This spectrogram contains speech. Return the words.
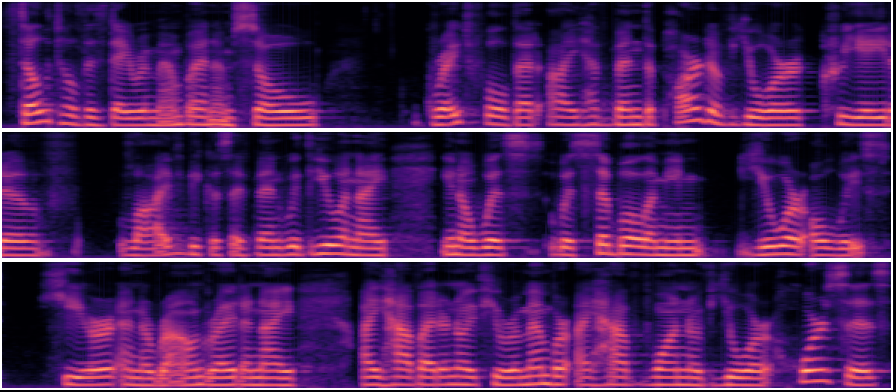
still till this day remember, and I'm so grateful that I have been the part of your creative life because I've been with you and I, you know, with with Sybil. I mean, you were always here and around, right? And I, I have I don't know if you remember, I have one of your horses.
